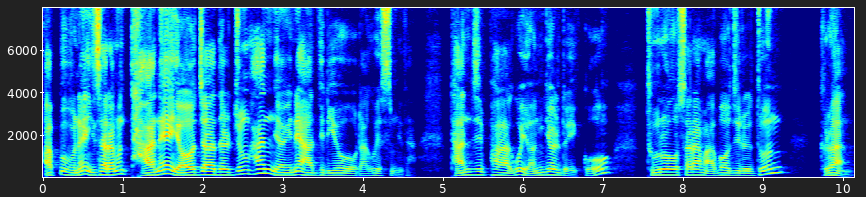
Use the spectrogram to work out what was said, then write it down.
앞부분에 이 사람은 단의 여자들 중 한 여인의 아들이요라고 했습니다. 단지파하고 연결돼 있고 두로 사람 아버지를 둔 그러한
